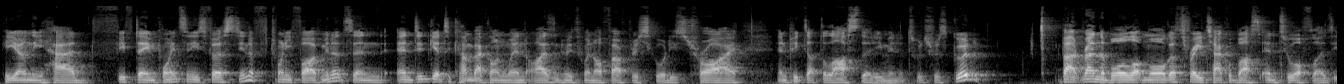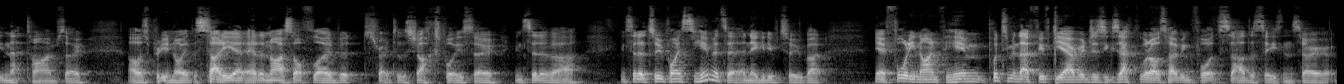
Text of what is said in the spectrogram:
he only had 15 points in his first stint of 25 minutes and, and did get to come back on when Eisenhuth went off after he scored his try and picked up the last 30 minutes, which was good. But ran the ball a lot more, got three tackle busts and two offloads in that time. So I was pretty annoyed. The study had, had a nice offload, but straight to the Sharks boys. So instead of uh, instead of two points to him, it's a, a negative two. But yeah, 49 for him puts him in that 50 average is exactly what I was hoping for at the start of the season. So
